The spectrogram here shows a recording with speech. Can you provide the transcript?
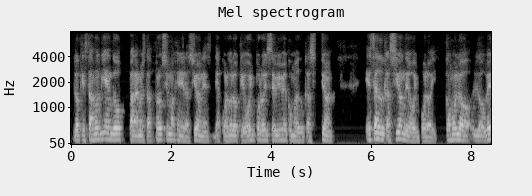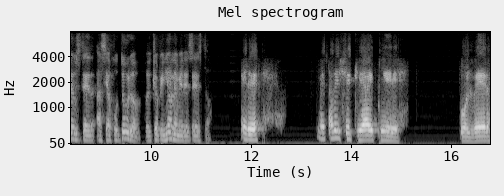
Lo que estamos viendo para nuestras próximas generaciones, de acuerdo a lo que hoy por hoy se vive como educación, esa educación de hoy por hoy, ¿cómo lo, lo ve usted hacia futuro? Pues, ¿Qué opinión le merece esto? Mire, me parece que hay que volver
